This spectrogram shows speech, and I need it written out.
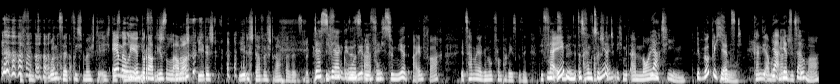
Ich finde, grundsätzlich möchte ich, dass Emily in jetzt Bratislava. Jede, jede Staffel strafversetzt wird. Das ich wär finde, diese Serie großartig. funktioniert einfach. Jetzt haben wir ja genug von Paris gesehen. Die Na funktioniert eben, jetzt das einfach funktioniert. ständig mit einem neuen Ja. Team. Ja, wirklich So. jetzt. Kann die amerikanische jetzt dann. Firma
